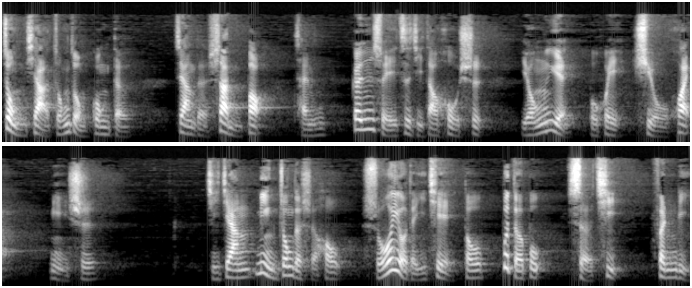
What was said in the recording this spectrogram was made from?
种下种种功德，这样的善报才能跟随自己到后世，永远不会朽坏灭失。即将命终的时候，所有的一切都不得不舍弃分离，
